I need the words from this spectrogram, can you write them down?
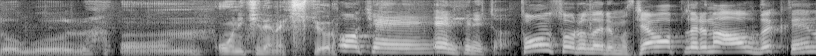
9, 10, 12 demek istiyorum. Okey. El finito. Son sorularımız. Cevaplarını aldık. Senin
